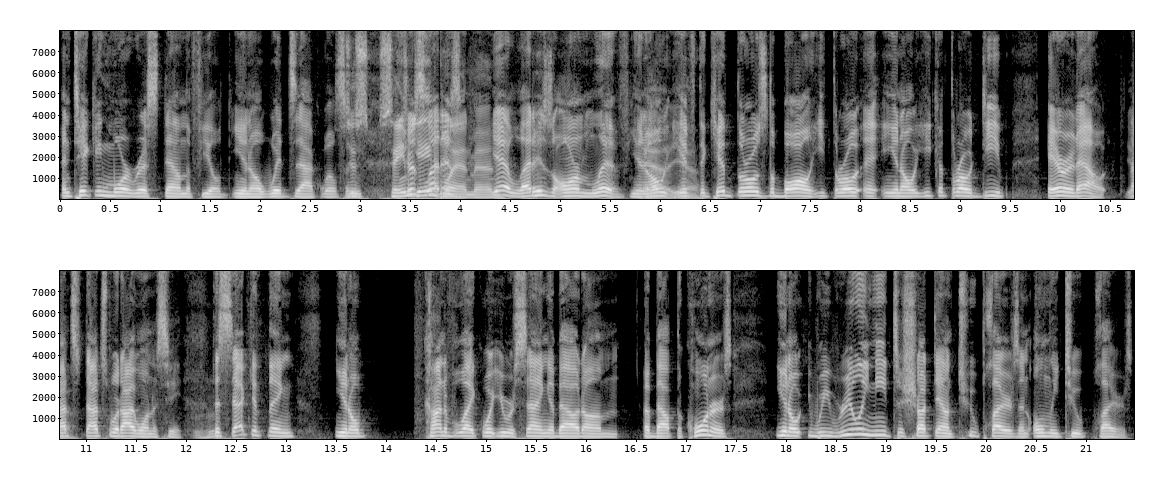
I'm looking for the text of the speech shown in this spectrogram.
and taking more risks down the field. You know, with Zach Wilson, Just same game let his- plan, man. Yeah, let his arm live. You know, Yeah, yeah. if the kid throws the ball, he throw. eh, You know, he could throw deep, air it out. That's that's what I want to see. Mm-hmm. The second thing, you know, kind of like what you were saying about um about the corners. You know, we really need to shut down two players and only two players,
